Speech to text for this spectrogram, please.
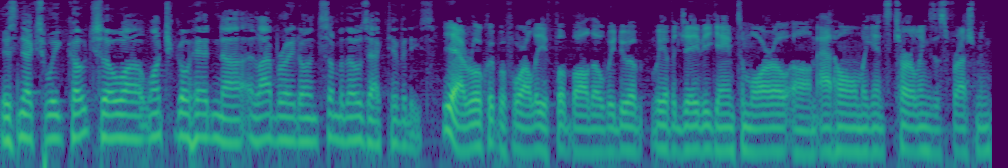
is next week, Coach. So why don't you go ahead and elaborate on some of those activities? Yeah, real quick before I leave football, though, we do have, we have a JV game tomorrow um, at home against Teurlings, this freshman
